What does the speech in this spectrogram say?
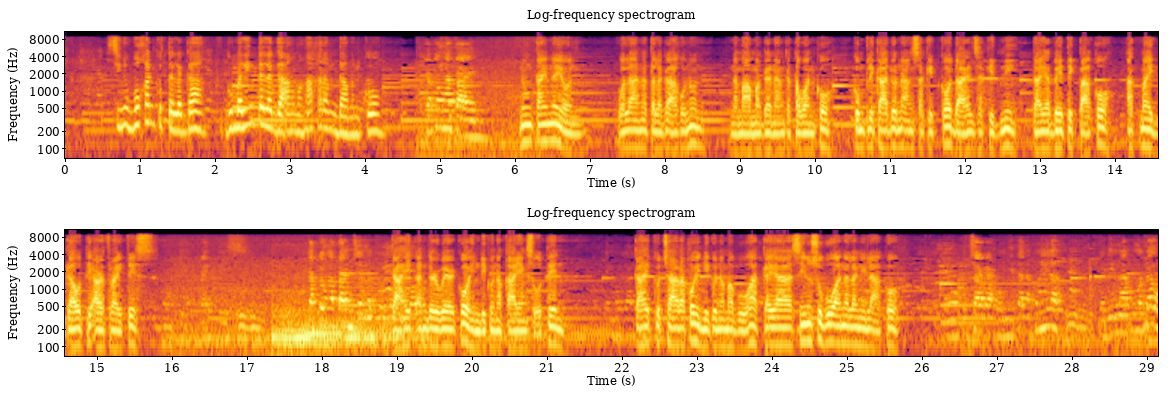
Sinubukan ko talaga. Gumaling talaga ang mga karamdaman ko. Katong nga time, Nung time na yon, wala na talaga ako nun. Namamaga na ang katawan ko. Komplikado na ang sakit ko dahil sa kidney. Diabetic pa ako at may gouty arthritis. Kahit underwear ko, hindi ko na kayang suotin. Kahit kutsara ko, hindi ko na mabuhat. Kaya sinusubuan na lang nila ako. Kutsara, kung kita na ko nila, pwede na ako magaw.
